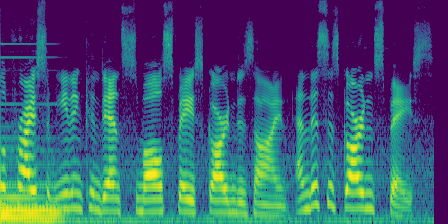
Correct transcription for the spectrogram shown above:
Price from Eden Condensed Small Space Garden Design, and this is Garden Space.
